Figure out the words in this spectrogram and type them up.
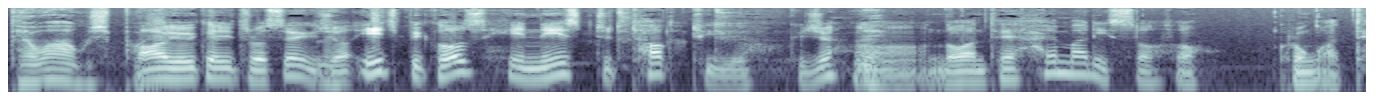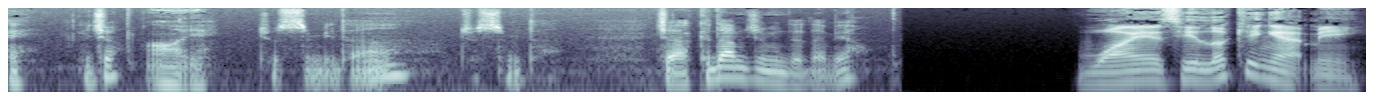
대화하고 싶어. 아, 여기까지 들었어요. 그죠? It's because he needs to talk to you. 그죠? 네. 어, 너한테 할 말이 있어서 그런 것 같아. 그죠? 아, 예. 좋습니다. 좋습니다. 자, 그 다음 질문 대답이요. Why is he looking at me?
